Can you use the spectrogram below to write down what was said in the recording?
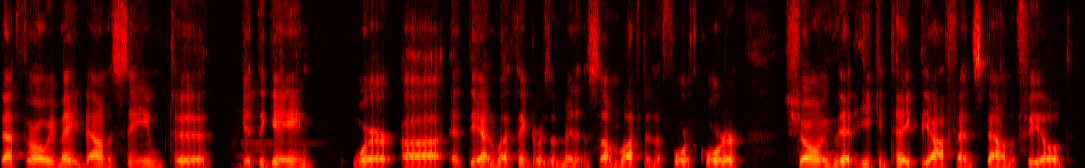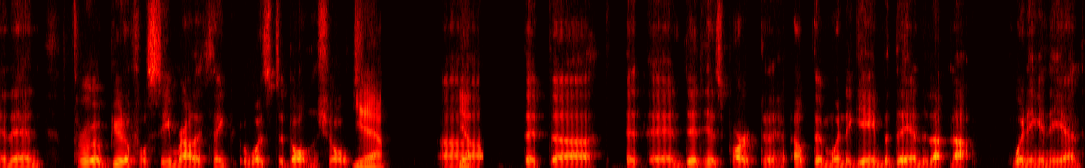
that throw he made down the seam to get the game where uh, at the end, I think there was a minute and some left in the fourth quarter, showing that he can take the offense down the field and then threw a beautiful seam route. I think it was to Dalton Schultz. yeah, uh, that uh, it, and did his part to help them win the game, but they ended up not winning in the end.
